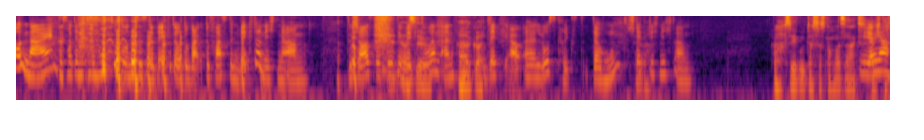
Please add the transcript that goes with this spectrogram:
Oh nein, das hat ja nichts mit dem Hund zu tun. Das ist der Vektor. Du, du fasst den Vektor nicht mehr an. Du schaust, dass du die ja, Vektoren einfach oh weg, äh, loskriegst. Der Hund steckt ja. dich nicht an. Ach, sehr gut, dass du das nochmal sagst. Ja, ich ja.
